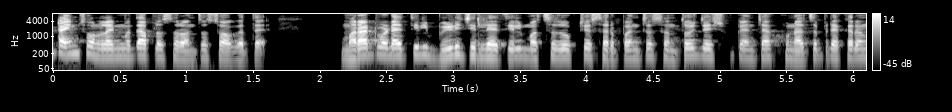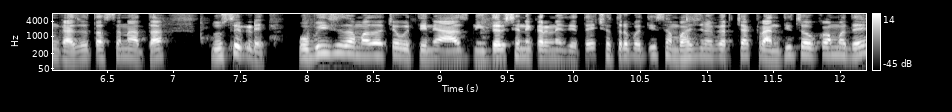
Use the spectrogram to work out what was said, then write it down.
टाइम्स ऑनलाईनमध्ये आपलं सर्वांचं स्वागत आहे. मराठवाड्यातील बीड जिल्ह्यातील मत्स्यजोगचे सरपंच संतोष देशमुख यांच्या खुनाचं प्रकरण गाजत असताना आता दुसरीकडे ओबीसी समाजाच्या वतीने आज निदर्शने करण्यात येते छत्रपती संभाजीनगरच्या क्रांती चौकामध्ये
